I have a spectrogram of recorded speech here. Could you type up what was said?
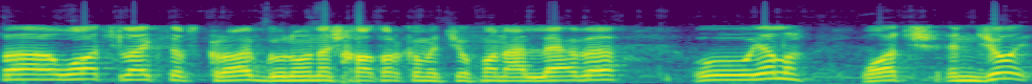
فواتش لايك سبسكرايب قولوا لنا إيش خاطركم تشوفون على اللعبة. ويلا. watch, enjoy!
